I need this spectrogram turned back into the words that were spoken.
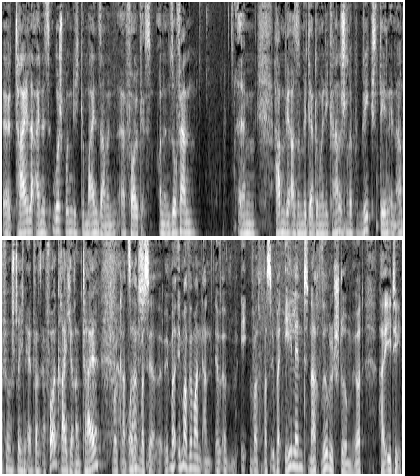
äh, Teile eines ursprünglich gemeinsamen äh, Volkes. Und insofern ähm, haben wir also mit der Dominikanischen Republik den in Anführungsstrichen etwas erfolgreicheren Teil. Ich wollte gerade sagen, was ja immer, immer wenn man an, äh, äh, was, was über Elend nach Wirbelstürmen hört, Haiti,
